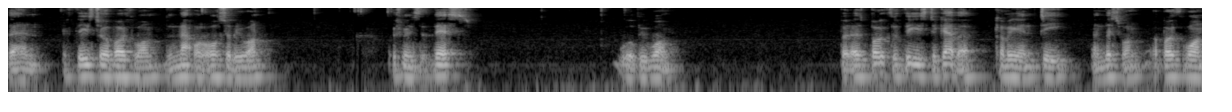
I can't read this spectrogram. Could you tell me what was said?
then if these two are both 1, then that will also be 1, which means that this will be 1. But as both of these together, coming in D and this one, are both 1,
